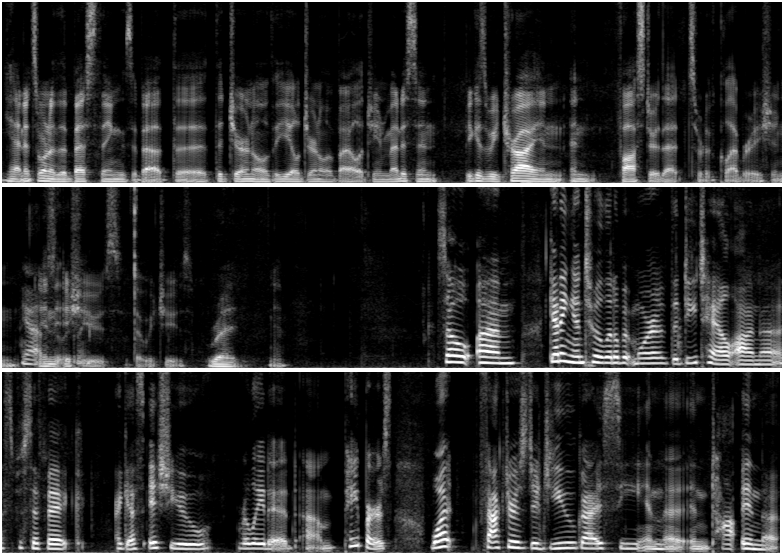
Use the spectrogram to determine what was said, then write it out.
yeah and it's one of the best things about the the journal the Yale Journal of Biology and Medicine because we try and and foster that sort of collaboration yeah, in the issues that we choose. Right. So, um, getting into a little bit more of the detail on a specific, I guess, issue related um, papers, what factors did you guys see in the in top in the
